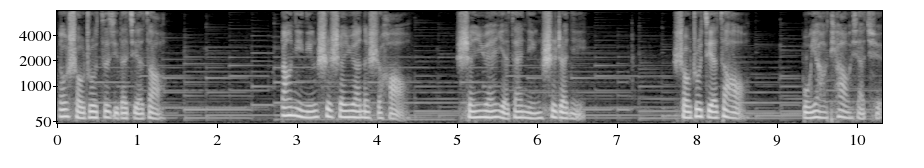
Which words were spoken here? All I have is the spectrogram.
都守住自己的节奏。当你凝视深渊的时候，深渊也在凝视着你。守住节奏，不要跳下去。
